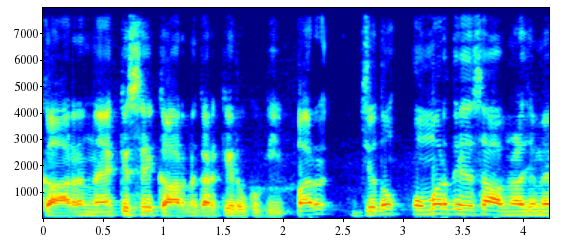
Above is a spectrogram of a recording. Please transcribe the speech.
ਕਾਰਨ ਹੈ ਕਿਸੇ ਕਾਰਨ ਕਰਕੇ ਰੁਕ ਗਈ। ਪਰ ਜਦੋਂ ਉਮਰ ਦੇ ਹਿਸਾਬ ਨਾਲ ਜਿਵੇਂ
